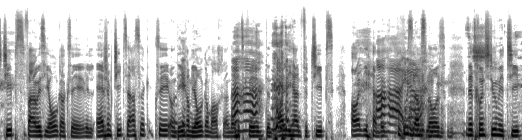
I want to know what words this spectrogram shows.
war Chips VS Yoga, gewesen, weil er war am Chips essen gewesen und Okay. ich am Yoga machen. Und er hat es gefilmt und alle haben für Chips. Alle haben Aha, wirklich ja. ausnahmslos. Und jetzt kommst du mit Chips.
